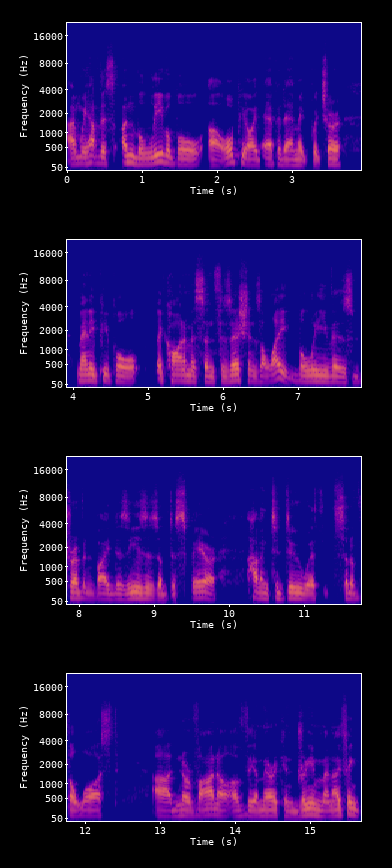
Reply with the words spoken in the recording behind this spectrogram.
And we have this unbelievable uh, opioid epidemic, which are many people, economists and physicians alike, believe is driven by diseases of despair having to do with sort of the lost uh, nirvana of the American dream. And I think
